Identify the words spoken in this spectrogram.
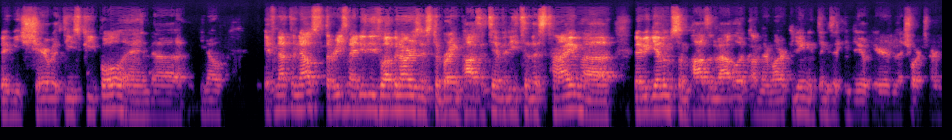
maybe share with these people and uh, you know if nothing else, the reason I do these webinars is to bring positivity to this time. Uh, maybe give them some positive outlook on their marketing and things they can do here in the short term.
